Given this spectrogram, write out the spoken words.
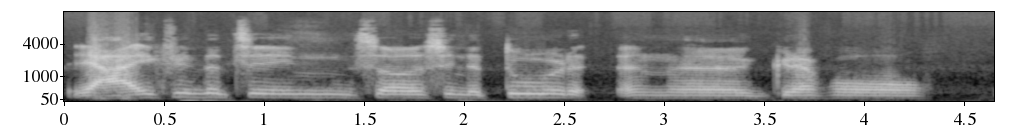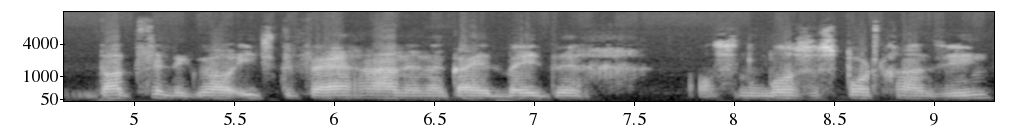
Ja, ik vind dat ze in, zoals in de Tour een uh, gravel, dat vind ik wel iets te ver gaan. En dan kan je het beter als een losse sport gaan zien.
